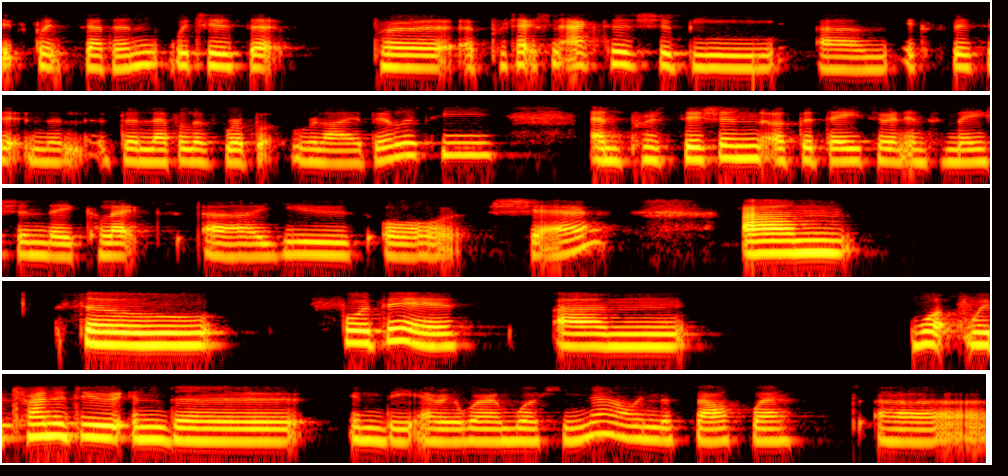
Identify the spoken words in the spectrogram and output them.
6.7, which is that protection actors should be um, explicit in the, the level of reliability and precision of the data and information they collect, uh, use, or share. Um, so for this, um, what we're trying to do in the in the area where I'm working now, in the southwest uh,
